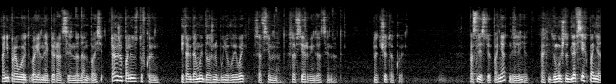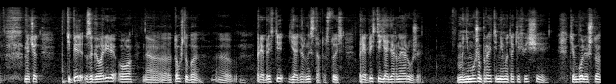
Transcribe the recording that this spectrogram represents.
они проводят военные операции на Донбассе, также полезут в Крым. И тогда мы должны будем воевать со всем НАТО, со всей организацией НАТО. Это что такое? Последствия понятны или нет? Думаю, что для всех понятно. Значит, теперь заговорили о, э, о том, чтобы э, приобрести ядерный статус, то есть приобрести ядерное оружие. Мы не можем пройти мимо таких вещей. Тем более, что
